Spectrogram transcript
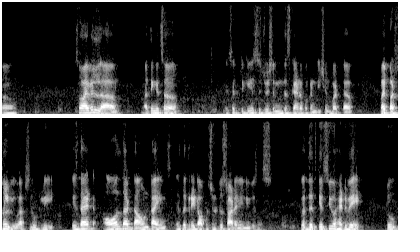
Uh, so I will. Uh, I think it's a it's a tricky situation in this kind of a condition, but uh, my personal view absolutely is that all the downtimes is the great opportunity to start any new business because this gives you headway to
